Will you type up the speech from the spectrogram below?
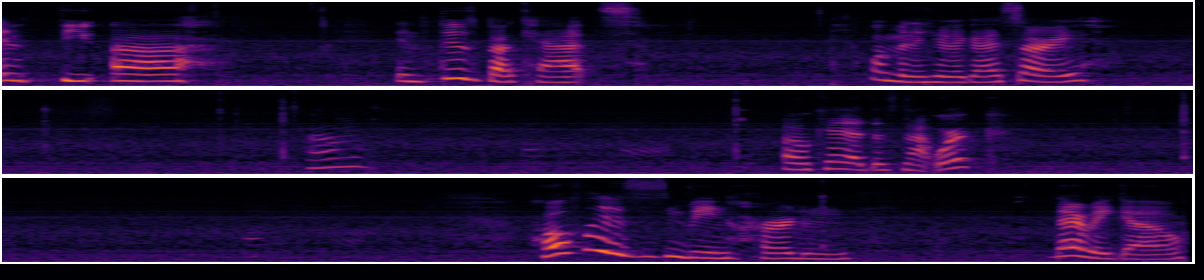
infu uh enthuse about cats. One minute here, guys. Sorry. Um. Okay, that does not work. Hopefully this isn't being heard and there we go.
